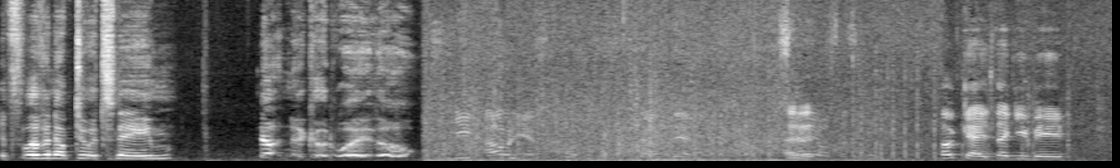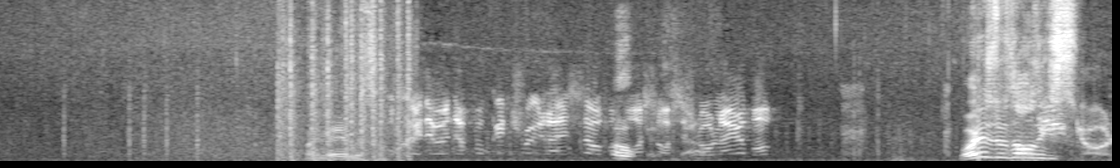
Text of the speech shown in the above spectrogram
It's living up to its name. Not in a good way, though. He's out here. And it- Okay, thank you, Bean. My name is... Okay, they're in the fucking tree line south. Oh. Oh. Sausage roll, light 'em up. What is with all these... Got.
